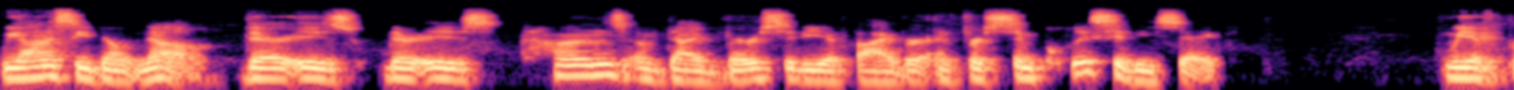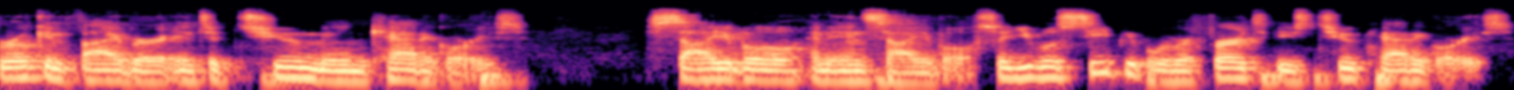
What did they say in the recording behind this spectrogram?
We honestly don't know. There is, there is tons of diversity of fiber. And for simplicity's sake, we have broken fiber into two main categories soluble and insoluble. So you will see people refer to these two categories.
